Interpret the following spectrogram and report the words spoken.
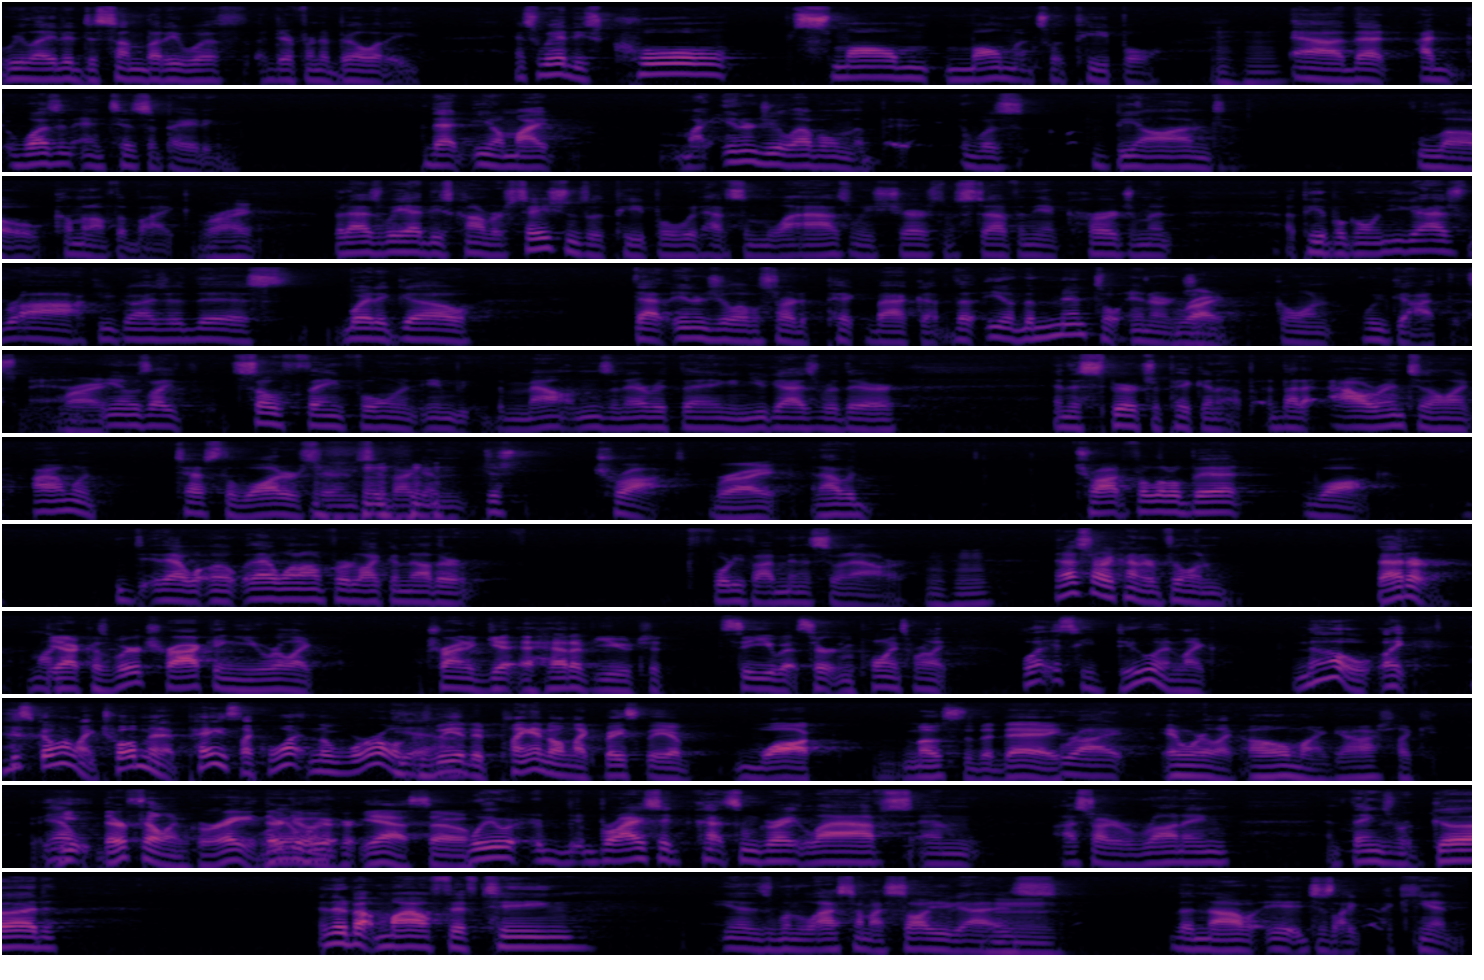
related to somebody with a different ability. And so we had these cool small moments with people uh, that I wasn't anticipating. That you know my my energy level in the was beyond low coming off the bike. Right. But as we had these conversations with people, we'd have some laughs and we'd share some stuff and the encouragement of people going, You guys rock, you guys are this, way to go. That energy level started to pick back up. The you know, the mental energy Right. going, We've got this, man. Right. You know, it was like so thankful and, and the mountains and everything, and you guys were there and the spirits are picking up. About an hour into it, I'm like, right, I'm gonna test the waters here and see if I can just trot. Right. And I would trot for a little bit, walk. That, that went on for like another 45 minutes to an hour. Mm-hmm. Then I started kind of feeling better. Like, yeah, because we're tracking you. We're like trying to get ahead of you to see you at certain points. We're like, what is he doing? Like, no, like he's going like 12 minute pace. Like, what in the world? Because we had planned on like basically a walk most of the day. Right. And we're like, oh my gosh, like Yeah. he, they're feeling great. They're Yeah, doing we're- great. Yeah. So we were Bryce had cut some great laughs, and I started running, and things were good. And then about mile 15, you know, is when the last time I saw you guys. Mm. The novel, it just like I can't,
